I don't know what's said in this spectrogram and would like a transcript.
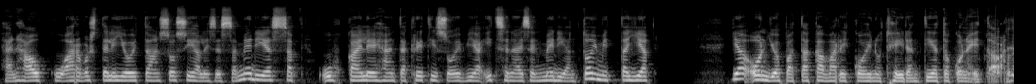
Hän haukkuu arvostelijoitaan sosiaalisessa mediassa, uhkailee häntä kritisoivia itsenäisen median toimittajia ja on jopa takavarikoinut heidän tietokoneitaan.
